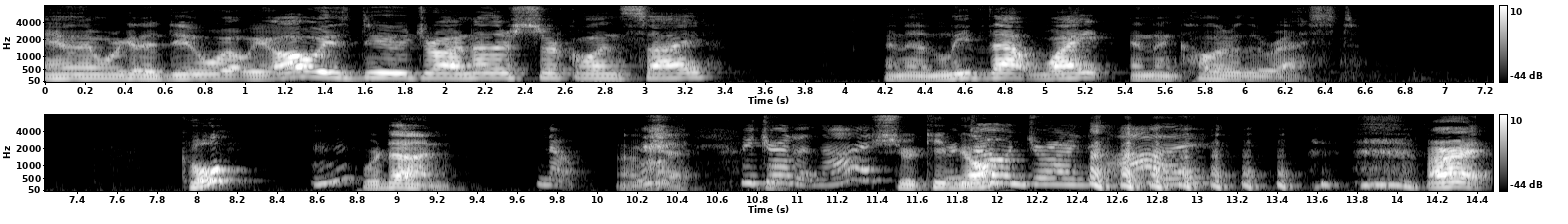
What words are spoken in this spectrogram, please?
And then we're going to do what we always do, draw another circle inside. And then leave that white and then color the rest. Cool? Mm-hmm. We're done. No. Okay. we drew an eye. Should we keep We're going? drawing the eye. All right,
